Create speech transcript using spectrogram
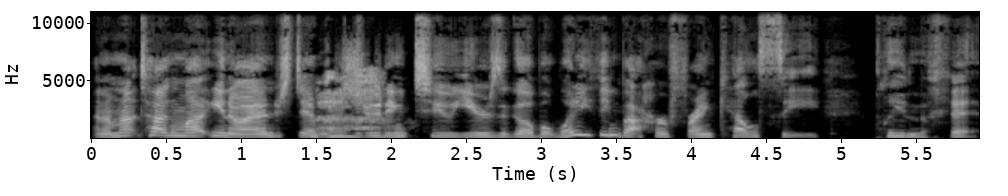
And I'm not talking about, you know, I understand the shooting two years ago, but what do you think about her friend Kelsey pleading the fifth?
